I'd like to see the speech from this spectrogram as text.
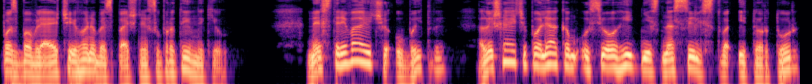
позбавляючи його небезпечних супротивників. Не встріваючи у битви, лишаючи полякам усю огидність насильства і тортур,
